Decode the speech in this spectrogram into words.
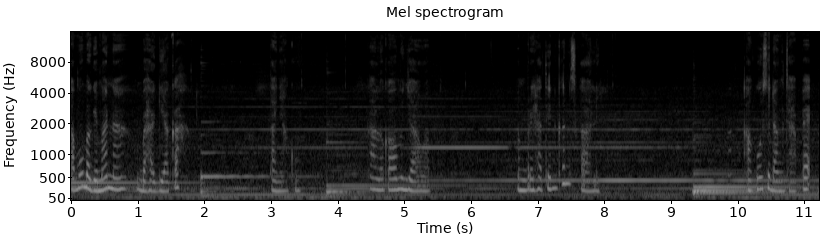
kamu bagaimana? Bahagiakah? Tanyaku. Lalu kau menjawab. Memprihatinkan sekali. Aku sedang capek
